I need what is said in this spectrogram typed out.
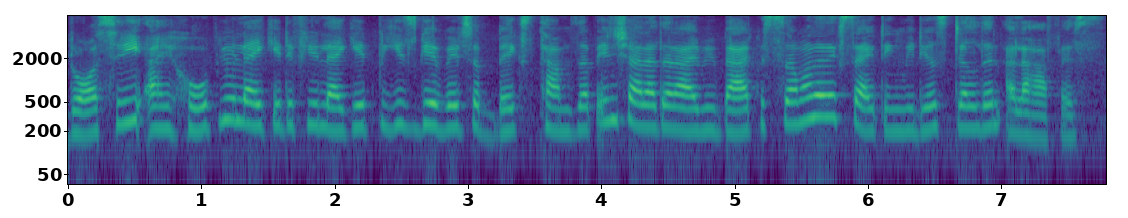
grocery I hope you like it if you like it please give it's a big thumbs up इन शाला I be back with some other exciting videos till then अल्लाह हाफिज़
